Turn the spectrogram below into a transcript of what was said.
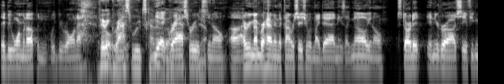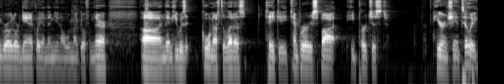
they'd be warming up and we'd be rolling out. Very roll- grassroots kind yeah, of. uh, grassroots. yeah. You know, uh, I remember having the conversation with my dad, and he's like, "No, you know, start it in your garage, see if you can grow it organically, and then you know we might go from there." Uh, and then he was cool enough to let us take a temporary spot he purchased here in Chantilly,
